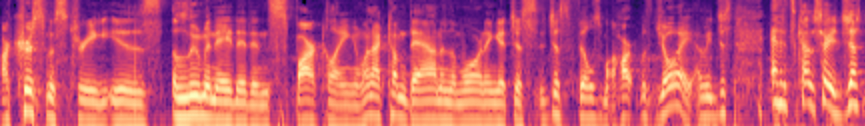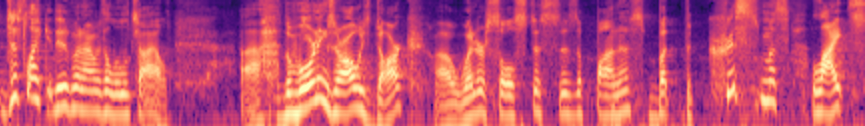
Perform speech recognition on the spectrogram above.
our Christmas tree is illuminated and sparkling. And when I come down in the morning, it just it just fills my heart with joy. I mean, just and it's kind of strange, just just like it did when I was a little child. Uh, the mornings are always dark. Uh, winter solstice is upon us, but the Christmas lights,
